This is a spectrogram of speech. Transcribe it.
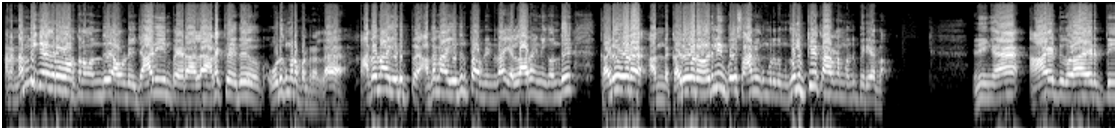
ஆனால் நம்பிக்கை இருக்கிற ஒருத்தனை வந்து அவருடைய ஜாதியின் பெயரால் அடக்க இது ஒடுக்குமுறை பண்ணுறல்ல அதை நான் எடுப்பேன் அதை நான் எதிர்ப்பேன் அப்படின்னு தான் எல்லாரும் இன்னைக்கு வந்து கருவறை அந்த கருவறை வரலையும் போய் சாமி கும்பிட்றது மிக முக்கிய காரணம் வந்து பெரியார் தான். நீங்கள் ஆயிரத்தி தொள்ளாயிரத்தி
